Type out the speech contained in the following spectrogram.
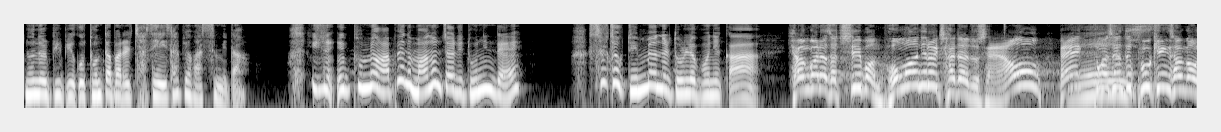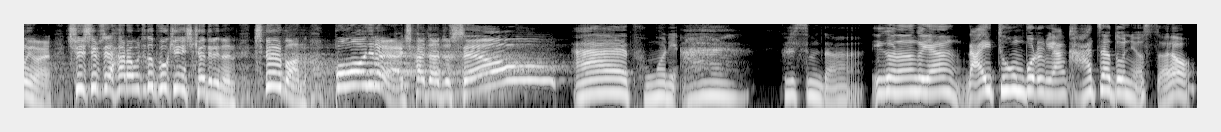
눈을 비비고 돈다발을 자세히 살펴봤습니다. 이, 이 분명 앞에는 만 원짜리 돈인데 슬쩍 뒷면을 돌려보니까 현관에서 7번 봉원이를 찾아주세요. 100% 에이씨. 부킹 성공률. 70세 할아버지도 부킹 시켜드리는 7번 봉원이를 찾아주세요. 아 봉원이 아 그렇습니다. 이거는 그냥 나이트 홍보를 위한 가짜 돈이었어요.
